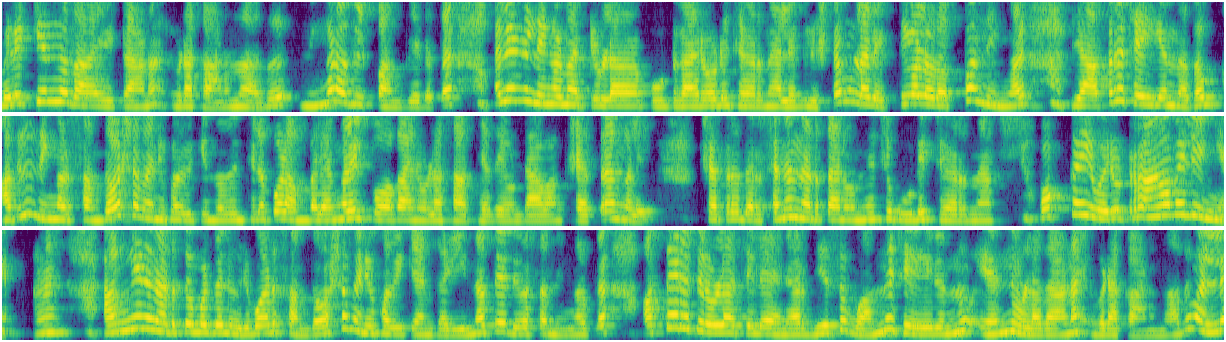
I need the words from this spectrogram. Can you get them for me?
വിളിക്കുന്നതായിട്ടാണ് ഇവിടെ കാണുന്നത്. അത് നിങ്ങൾ അതിൽ പങ്കെടുത്ത് അല്ലെങ്കിൽ നിങ്ങൾ മറ്റുള്ള കൂട്ടുകാരോട് ചേർന്ന് അല്ലെങ്കിൽ ഇഷ്ടമുള്ള വ്യക്തികളോടൊപ്പം നിങ്ങൾ യാത്ര ചെയ്യുന്നതും അതിൽ നിങ്ങൾ സന്തോഷം അനുഭവിക്കുന്നതും ചിലപ്പോൾ അമ്പലങ്ങളിൽ പോകാനുള്ള സാധ്യത ഉണ്ടാവാം ക്ഷേത്രങ്ങളിൽ ക്ഷേത്ര ദർശനം നടത്താൻ ഒന്നിച്ചു കൂടി ചേർന്ന് ഒക്കെ ഒരു ട്രാവലിങ് അങ്ങനെ നടത്തുമ്പോൾ തന്നെ ഒരുപാട് സന്തോഷം അനുഭവിക്കാൻ കഴിയും. ഇന്നത്തെ ദിവസം നിങ്ങൾക്ക് അത്തരത്തിലുള്ള ചില എനർജീസ് വന്നു ചേരുന്നു എന്നുള്ളതാണ് ഇവിടെ കാണുന്നത്. അതുമല്ല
